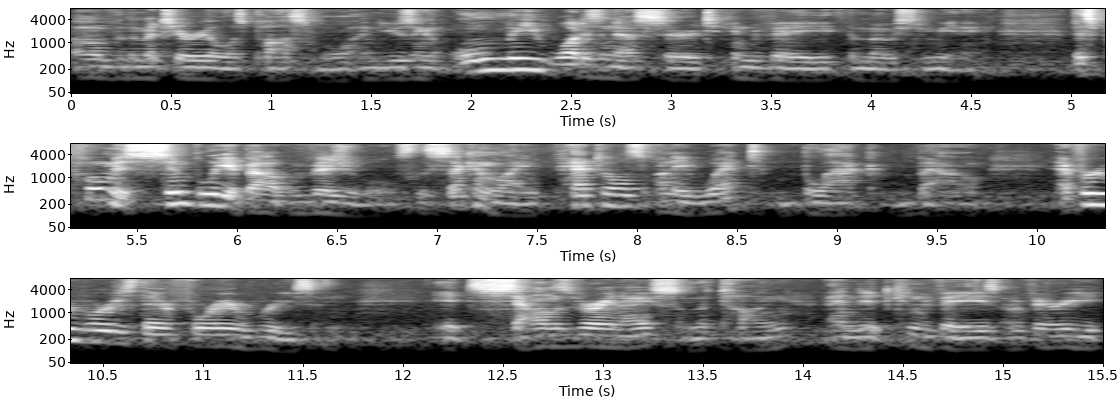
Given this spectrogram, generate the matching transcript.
of the material as possible and using only what is necessary to convey the most meaning. This poem is simply about visuals. The second line, petals on a wet, black bough. Every word is there for a reason. It sounds very nice on the tongue, and it conveys a very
